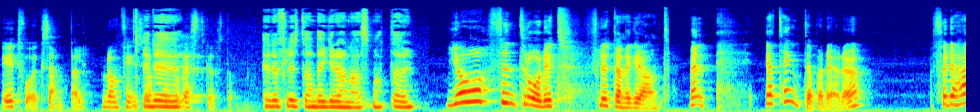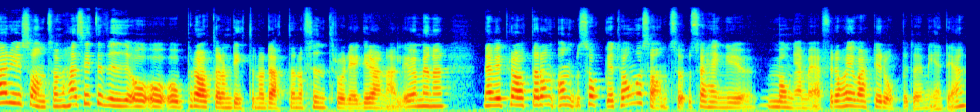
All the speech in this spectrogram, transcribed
är ju två exempel. De finns ju också det, på västkusten. Är det flytande gröna smattor? Ja, fintrådigt flytande grönt. Men jag tänkte på det du. För det här är ju sånt som, här sitter vi och, och, och pratar om ditten och datten och fintrådiga grönalger. Jag menar, när vi pratar om, om sockertång och sånt så, så, hänger ju många med, för det har ju varit i ropet och i media.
